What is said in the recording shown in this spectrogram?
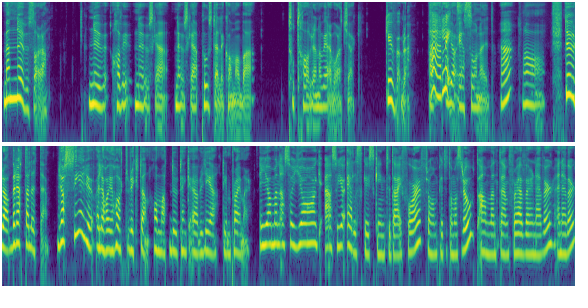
Men nu Sara, nu, har vi, nu ska, nu ska Poosteller komma och bara totalrenovera vårt kök. Gud vad bra. Härligt! Jag är så nöjd. Ja. ja. Du då, berätta lite. Jag ser ju, eller har ju hört rykten om att du tänker överge din primer. Ja, men alltså jag, alltså jag älskar ju Skin to Die For från Peter Thomas Roth, använt den forever and ever and ever.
